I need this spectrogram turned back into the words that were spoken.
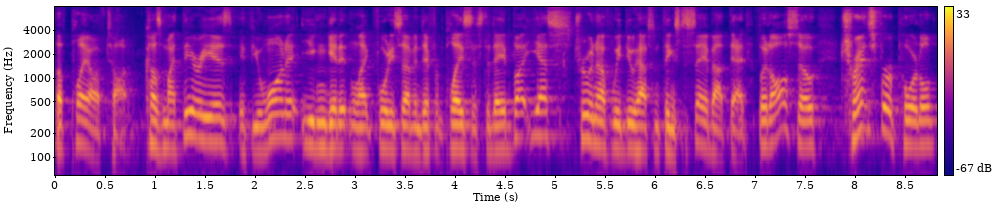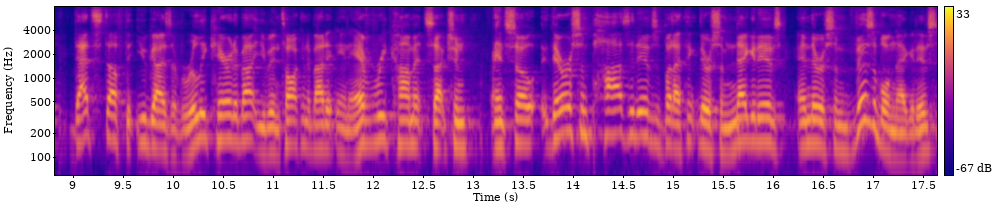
of playoff talk. Because my theory is if you want it, you can get it in like 47 different places today. But yes, true enough, we do have some things to say about that. But also, transfer portal, that's stuff that you guys have really cared about. You've been talking about it in every comment section. And so there are some positives, but I think there are some negatives, and there are some visible negatives.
